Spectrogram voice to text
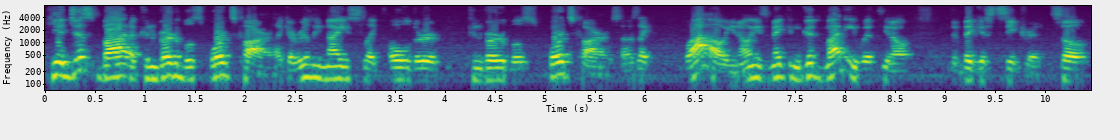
he had just bought a convertible sports car, like a really nice, like older convertible sports car. So I was like, wow, you know, he's making good money with, you know, the biggest secret. So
